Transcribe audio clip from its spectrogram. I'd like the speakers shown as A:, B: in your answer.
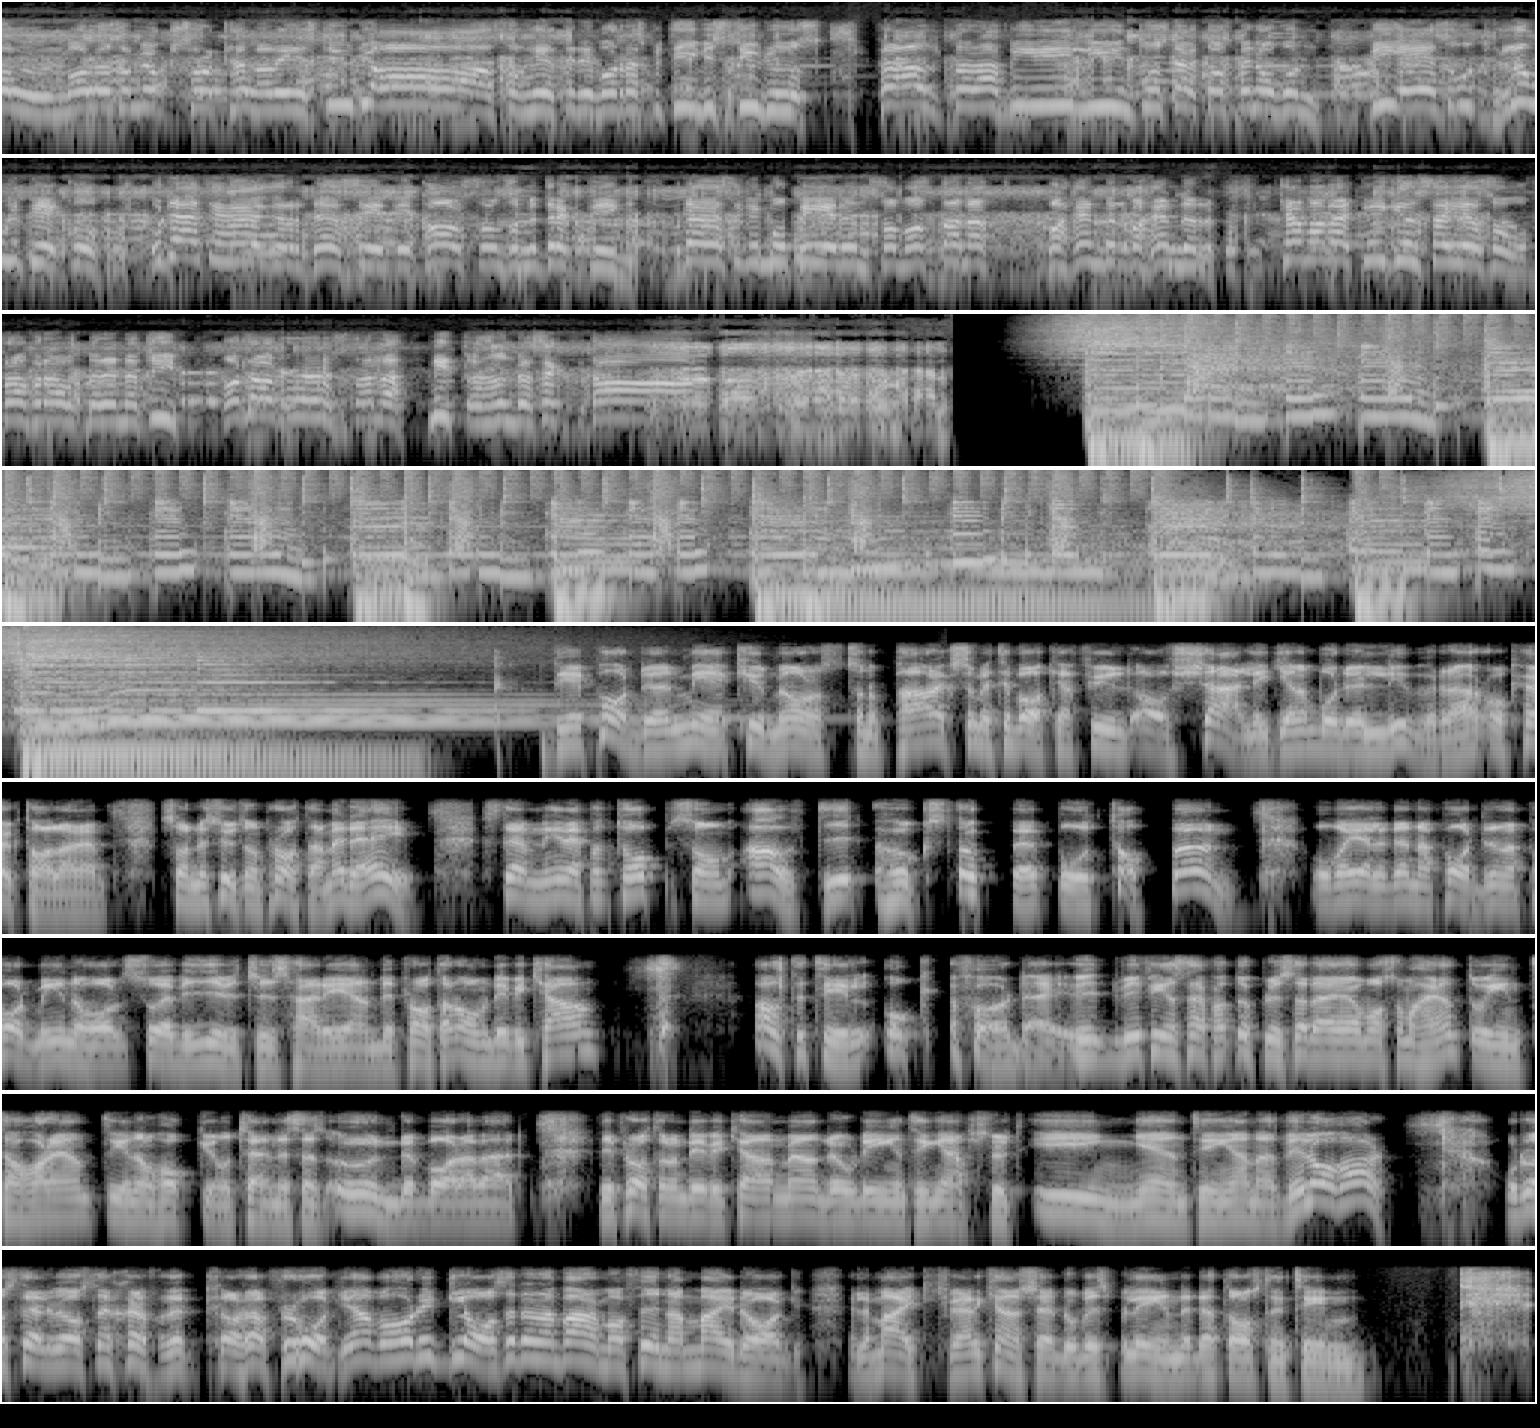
A: Holm, eller som vi också kallar det Studio A så heter det vår respektive studios. För allt för att vi vill ju inte stöta oss med någon. Vi är så otroligt PK. Och där till höger där ser vi Karlsson som är dräktig. Och där ser vi mopeden som har stannat. Vad händer, vad händer? Kan man verkligen säga så? Framförallt med denna typ av röst alla 1960-tal. Det är podden mer Kul med Aronsson och Park som är tillbaka fylld av kärlek genom både lurar och högtalare som dessutom pratar med dig. Stämningen är på topp som alltid högst uppe på toppen. Och vad gäller denna podd, denna podd med innehåll så är vi givetvis här igen. Vi pratar om det vi kan alltid till och för dig. Vi finns här för att upplysa dig om vad som har hänt och inte har hänt inom hockeyn och tennisens underbara värld. Vi pratar om det vi kan, med andra ord ingenting, absolut ingenting annat. Vi lovar! Och då ställer vi oss den självklara frågan. Vad har du i glaset denna varma och fina majdag? Eller majkväll kanske, då vi spelar in detta avsnitt, Tim?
